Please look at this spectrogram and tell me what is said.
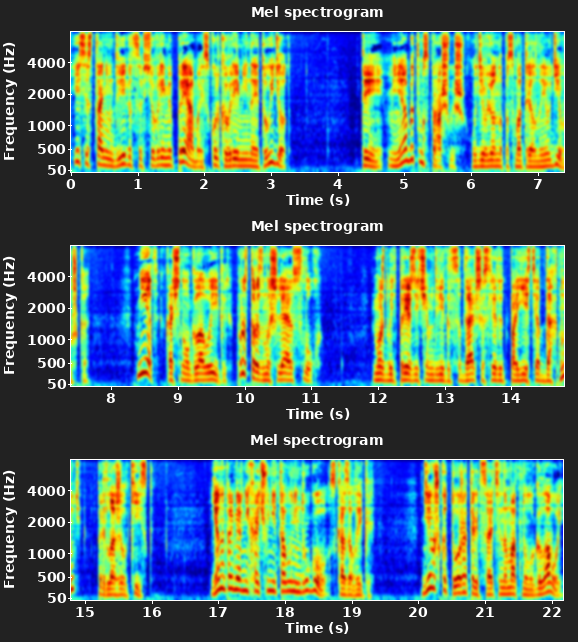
если станем двигаться все время прямо, и сколько времени на это уйдет. «Ты меня об этом спрашиваешь?» – удивленно посмотрел на нее девушка. «Нет», – качнул головой Игорь, – «просто размышляю вслух». «Может быть, прежде чем двигаться дальше, следует поесть и отдохнуть?» – предложил Кийск. «Я, например, не хочу ни того, ни другого», — сказал Игорь. Девушка тоже отрицательно мотнула головой.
